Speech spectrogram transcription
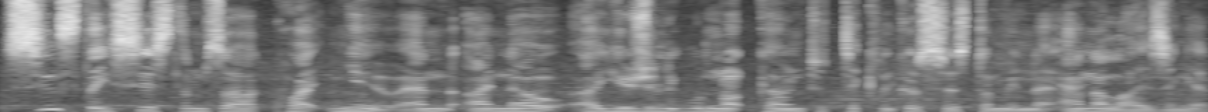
since these systems are quite new, and I know I usually would not go into technical system in analyzing it,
